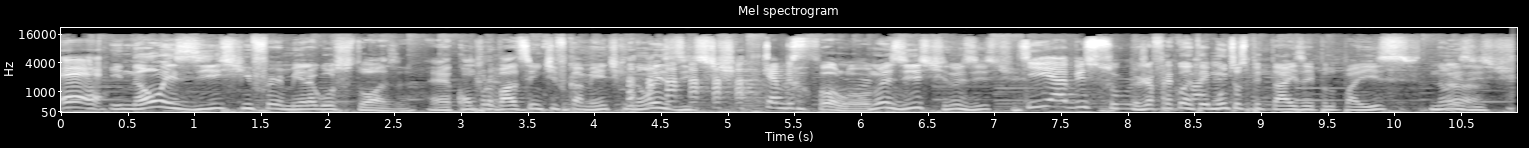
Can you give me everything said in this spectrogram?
É. E não existe enfermeira gostosa. É comprovado cientificamente que não existe. Que absurdo. Não existe, não existe. Que absurdo. Eu já frequentei muitos hospitais aí pelo país, não Ah. existe.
